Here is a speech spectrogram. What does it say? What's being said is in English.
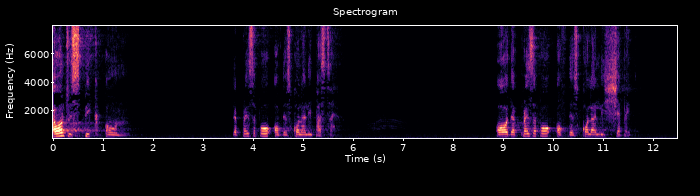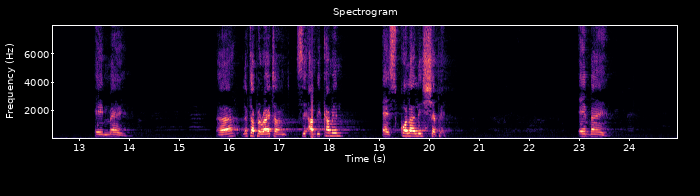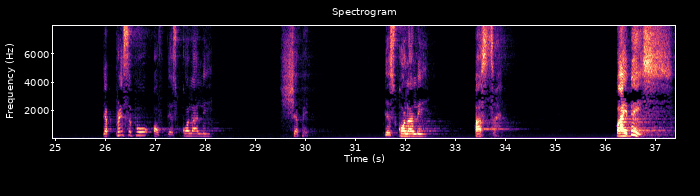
I want to speak on the principle of the scholarly pastor or the principle of the scholarly shepherd. Amen. Uh, lift up your right hand. Say, I'm becoming a scholarly shepherd. Amen. The principle of the scholarly shepherd, the scholarly pastor. By this,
